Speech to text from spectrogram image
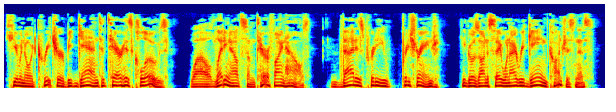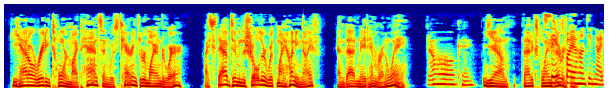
humanoid creature began to tear his clothes while letting out some terrifying howls. That is pretty, pretty strange. He goes on to say, when I regained consciousness, he had already torn my pants and was tearing through my underwear. I stabbed him in the shoulder with my hunting knife, and that made him run away. Oh, okay. Yeah, that explains Saved everything. by a hunting knife.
